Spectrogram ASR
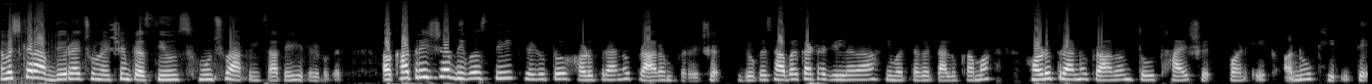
નમસ્કાર, આપ જોઈ રહ્યા છો નેશન પ્લસ ન્યૂઝ. હું છું આપની સાથે હેતલ ભગત. અખાત્રીજના દિવસથી ખેડૂતો હળોતરાનો પ્રારંભ કરે છે. જો કે સાબરકાંઠા જિલ્લાના હિંમતનગર તાલુકામાં હળોતરાનો પ્રારંભ તો થાય છે, પણ એક અનોખી રીતે.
